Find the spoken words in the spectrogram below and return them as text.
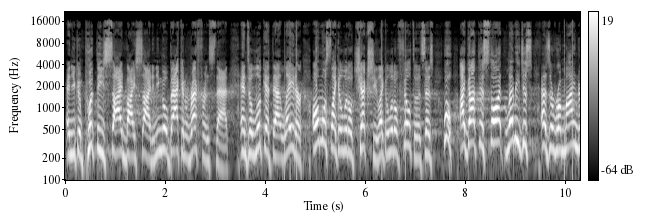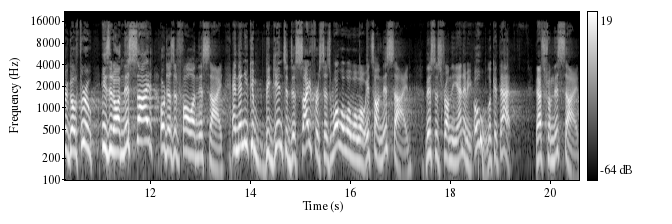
And you can put these side by side and you can go back and reference that and to look at that later, almost like a little check sheet, like a little filter that says, Whoa, I got this thought. Let me just, as a reminder, go through. Is it on this side or does it fall on this side? And then you can begin to decipher, says, Whoa, whoa, whoa, whoa, whoa, it's on this side. This is from the enemy. Oh, look at that. That's from this side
